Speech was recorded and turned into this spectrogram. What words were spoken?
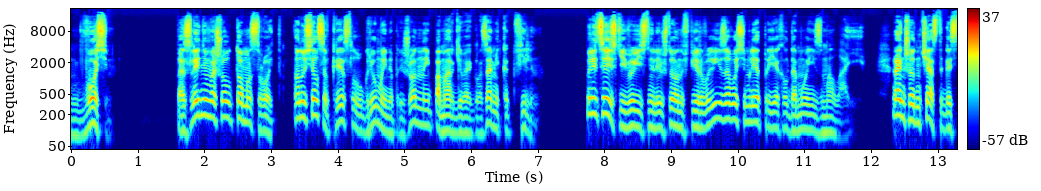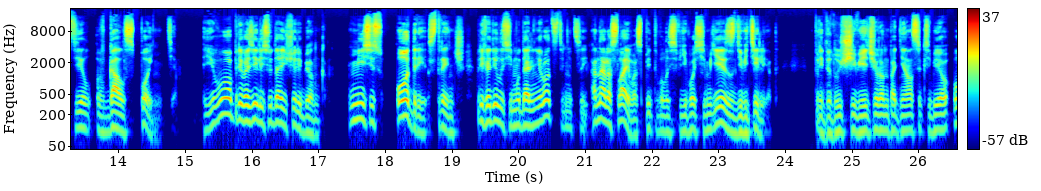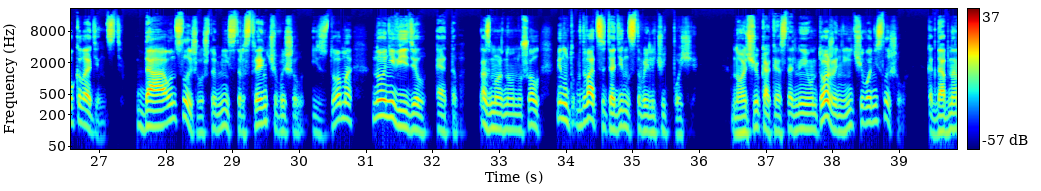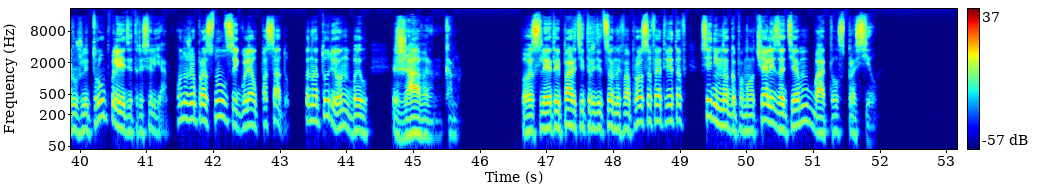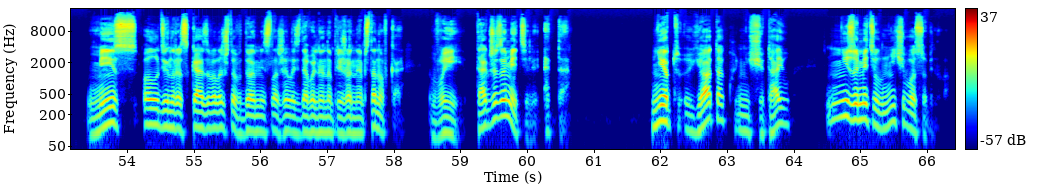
Восемь. Последним вошел Томас Ройт. Он уселся в кресло, угрюмый и напряженный, помаргивая глазами, как филин. Полицейские выяснили, что он впервые за восемь лет приехал домой из Малайи. Раньше он часто гостил в Галс-Пойнте. Его привозили сюда еще ребенком. Миссис Одри Стрэндж приходилась ему дальней родственницей. Она росла и воспитывалась в его семье с девяти лет. В предыдущий вечер он поднялся к себе около одиннадцати. Да, он слышал, что мистер Стрэндж вышел из дома, но не видел этого. Возможно, он ушел минут в двадцать одиннадцатого или чуть позже. Ночью, как и остальные, он тоже ничего не слышал. Когда обнаружили труп леди Трессельян, он уже проснулся и гулял по саду. По натуре он был жаворонком. После этой партии традиционных вопросов и ответов все немного помолчали, затем Баттл спросил. «Мисс Олдин рассказывала, что в доме сложилась довольно напряженная обстановка. Вы также заметили это?» «Нет, я так не считаю. Не заметил ничего особенного».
